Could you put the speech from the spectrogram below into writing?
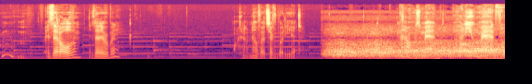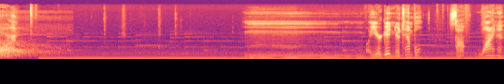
Hmm. Is that all of them? Is that everybody? I don't know if that's everybody yet. Now who's mad? What are you mad for? Mm, you're getting your temple? Stop whining.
